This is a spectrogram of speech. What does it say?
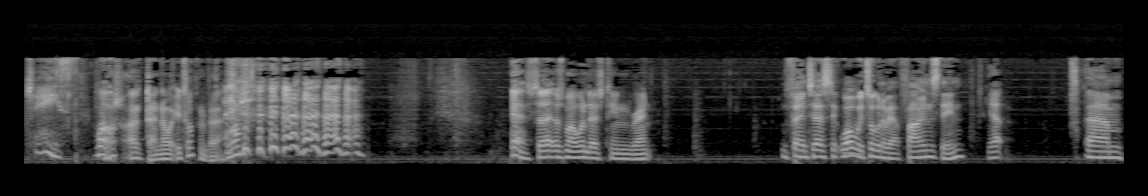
Jeez. What? I don't know what you're talking about. What? yeah, so that was my Windows 10 rant. Fantastic. While we're talking about phones, then. Yep. Um,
